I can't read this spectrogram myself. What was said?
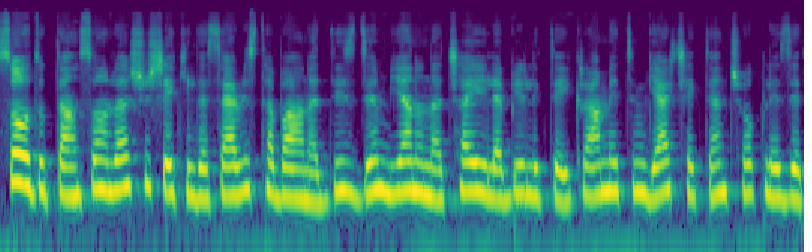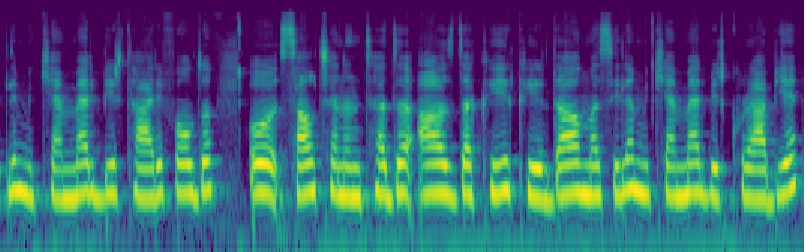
Soğuduktan sonra şu şekilde servis tabağına dizdim. Yanına çay ile birlikte ikram ettim. Gerçekten çok lezzetli, mükemmel bir tarif oldu. O salçanın tadı ağızda kıyır kıyır dağılmasıyla mükemmel bir kurabiye.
